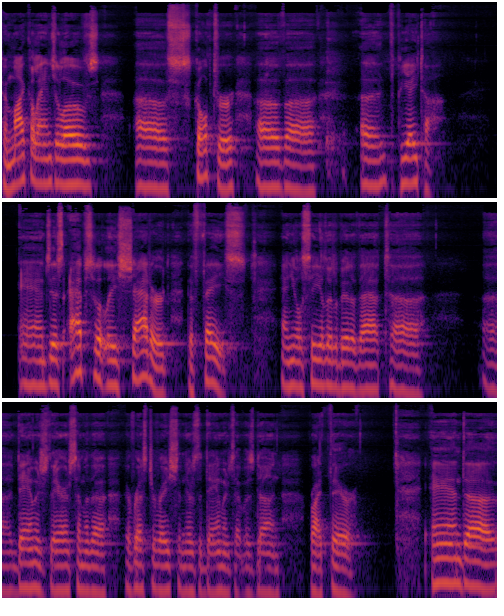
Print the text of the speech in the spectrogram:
to Michelangelo's uh, sculpture of uh, uh, Pieta and just absolutely shattered the face. And you'll see a little bit of that uh, uh, damage there, some of the, the restoration. There's the damage that was done right there. And uh,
